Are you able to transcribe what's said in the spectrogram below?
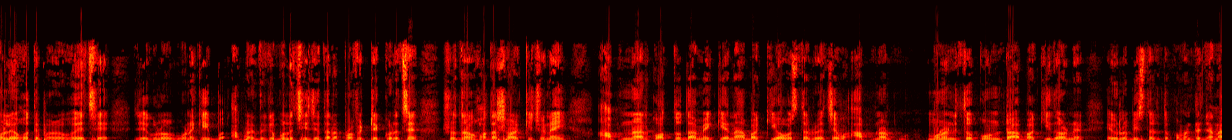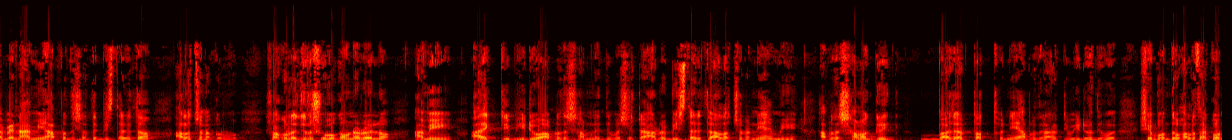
হলেও হতে হয়েছে, যেগুলো অনেকেই আপনাদেরকে বলেছি যে তারা প্রফিট টেক করেছে, সুতরাং হতাশ হওয়ার কিছু নেই। আপনার কত দামে কেনা বা কি অবস্থা রয়েছে এবং আপনার মনোনীত কোনটা বা কি ধরনের, এগুলো বিস্তারিত কমেন্টে জানাবেন। আমি আপনাদের সাথে বিস্তারিত আলোচনা করব। সকলের জন্য শুভকামনা রইল। আমি আরেকটি ভিডিও আপনাদের সামনে দেবো, সেটা আরও বিস্তারিত আলোচনা নিয়ে আমি আপনাদের সামগ্রিক বাজার তথ্য নিয়ে আপনাদের আরেকটি ভিডিও দেবো। সে পর্যন্ত ভালো থাকুন।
